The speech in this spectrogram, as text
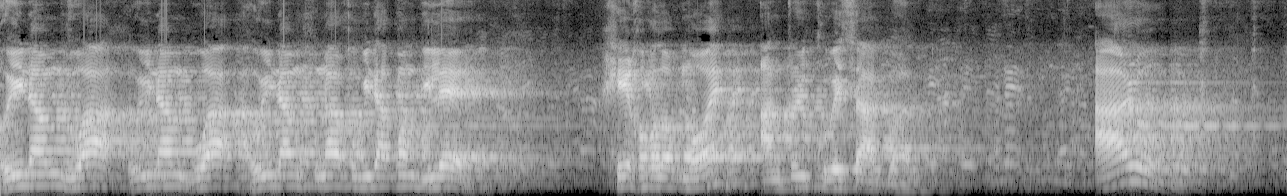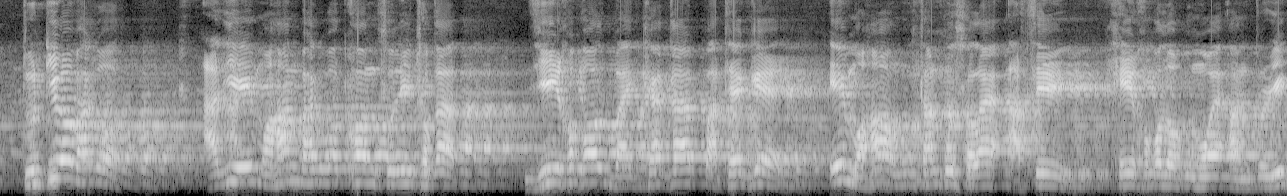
হৰিনাম লোৱা হৰিনাম গোৱা হৰিনাম শুনাৰ সুবিধাকণ দিলে সেইসকলক মই আন্তৰিক শুভেচ্ছা আগবঢ়ালোঁ। আৰু তৃতীয় ভাগত আজি এই মহান ভাগৱতখন চলি থকাত যিসকল ব্যাখ্যাকাৰ পাঠকে এই মহা অনুষ্ঠানটো চলাই আছেই সেইসকলকো মই আন্তৰিক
